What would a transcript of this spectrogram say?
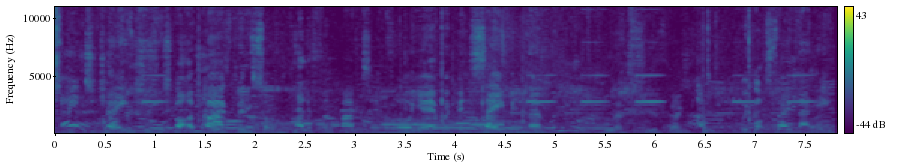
Speak to James, she's got a bag with some elephant bags in for you. We've been saving them. Bless you, thank you. We've got so many.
